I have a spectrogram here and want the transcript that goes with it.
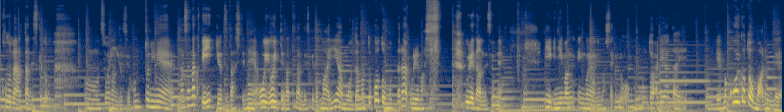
この前あったんですけど、うん、そうなんですよ。本当にね出さなくていいっていうやつ出してねおいおいってなってたんですけどまあいいやもう黙っとこうと思ったら売れました 売れたんですよね利益2万円ぐらいありましたけど本当ありがたいんで、まあ、こういうこともあるんで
